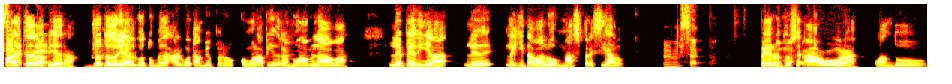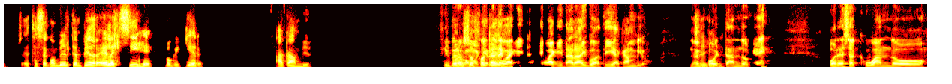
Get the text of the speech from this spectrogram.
Parte de la piedra. Yo te doy algo, tú me das algo a cambio, pero como la piedra no hablaba, le pedía, le, le quitaba lo más preciado. Exacto. Pero entonces ahora, cuando este se convierte en piedra, él exige lo que quiere a cambio. Sí, pero como quiera, te, va a quitar, algo a ti a cambio, no importando qué. Por eso es cuando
